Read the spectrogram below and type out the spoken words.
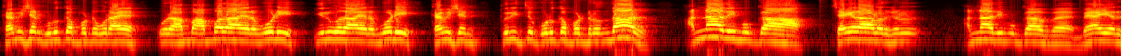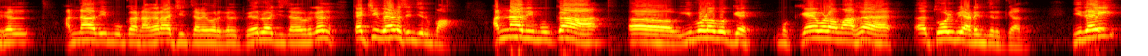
கமிஷன் கொடுக்கப்பட்டு ஒரு ஒரு ஐம்ப ஐம்பதாயிரம் கோடி இருபதாயிரம் கோடி கமிஷன் பிரித்து கொடுக்கப்பட்டிருந்தால் அதிமுக செயலாளர்கள் அதிமுக மே- மேயர்கள் அதிமுக நகராட்சி தலைவர்கள் பேரூராட்சி தலைவர்கள் கட்சி வேலை செஞ்சுருப்பான். அதிமுக இவ்வளவு கே- கேவலமாக தோல்வி அடைந்திருக்காது. இதை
